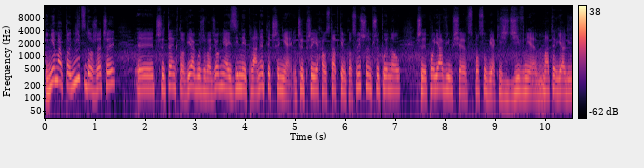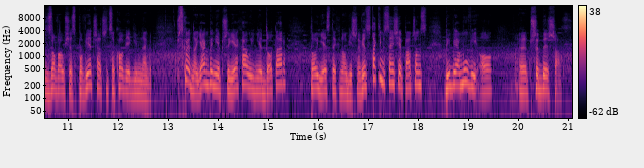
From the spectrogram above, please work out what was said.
I nie ma to nic do rzeczy, Y, czy ten, kto wie, jak używać ognia, jest z innej planety, czy nie. I czy przyjechał statkiem kosmicznym, przypłynął, czy pojawił się w sposób jakiś dziwnie, materializował się z powietrza, czy cokolwiek innego. Wszystko jedno, jakby nie przyjechał i nie dotarł, to jest technologiczne. Więc w takim sensie patrząc, Biblia mówi o e, przybyszach,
